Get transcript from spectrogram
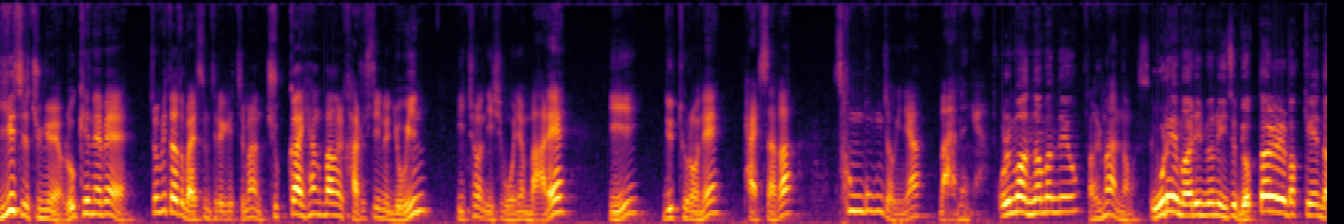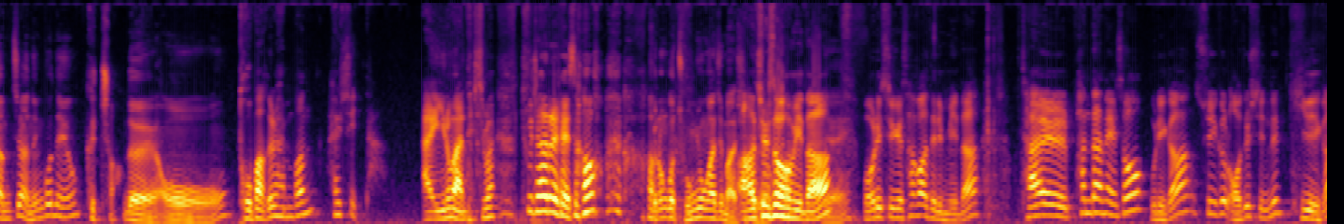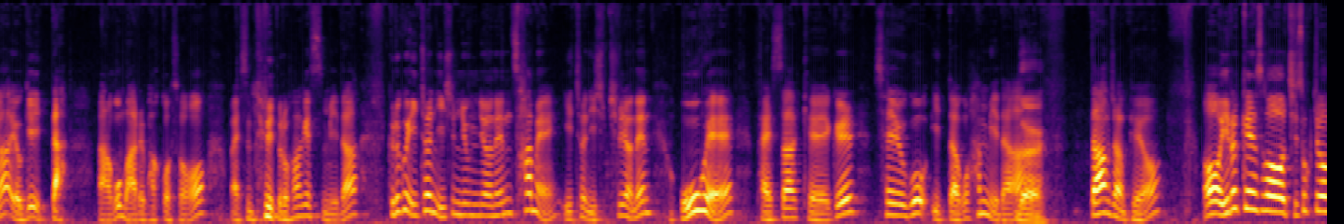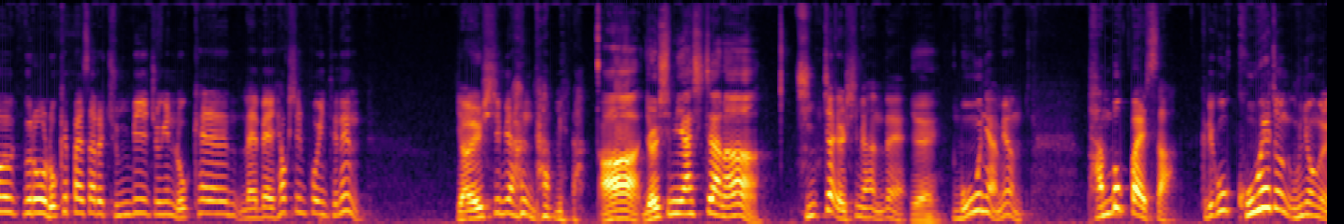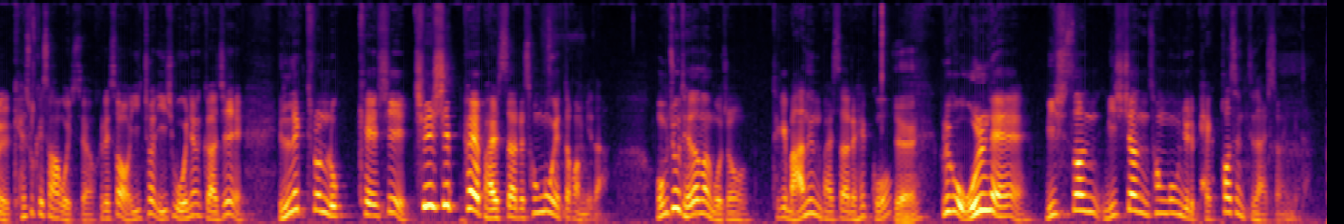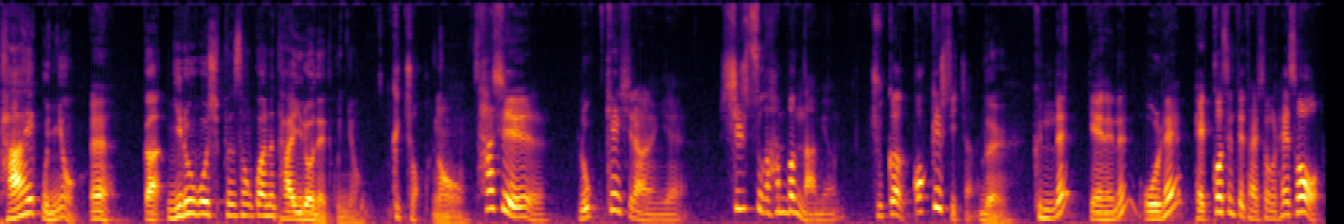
이게 진짜 중요해요. 로켓랩에 좀 이따도 말씀드리겠지만 주가 향방을 가를 수 있는 요인 2025년 말에 이 뉴트론의 발사가 성공적이냐 마느냐 얼마 안 남았네요. 얼마 안 남았어요. 올해 말이면 이제 몇 달밖에 남지 않은 거네요. 그쵸. 네. 오. 도박을 한번 할 수 있다. 아 이러면 안 되지만 투자를 해서 그런 거 종용하지 마시고요. 아 죄송합니다. 예. 머릿속에 사과드립니다. 잘 판단해서 우리가 수익을 얻을 수 있는 기회가 여기에 있다. 라고 말을 바꿔서 말씀드리도록 하겠습니다. 그리고 2026년엔 3회, 2027년엔 5회 발사 계획을 세우고 있다고 합니다. 네. 다음 장표요. 어, 이렇게 해서 지속적으로 로켓 발사를 준비 중인 로켓랩의 혁신 포인트는 열심히 한답니다. 아 열심히 하시잖아. 진짜 열심히 하는데 예. 뭐냐면 반복 발사 그리고 고회전 운영을 계속해서 하고 있어요. 그래서 2025년까지 일렉트론 로켓이 70회 발사를 성공했다고 합니다. 엄청 대단한 거죠. 되게 많은 발사를 했고 예. 그리고 올해 미션 미션 성공률이 100% 달성입니다. 다 했군요. 예. 그러니까 이루고 싶은 성과는 다 이뤄냈군요. 그쵸. 어. 사실 로켓이라는 게 실수가 한 번 나면 주가가 꺾일 수 있잖아요. 네. 근데 얘네는 올해 100% 달성을 해서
